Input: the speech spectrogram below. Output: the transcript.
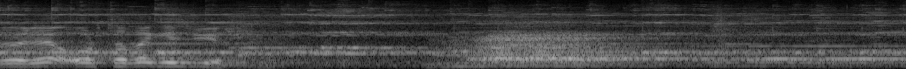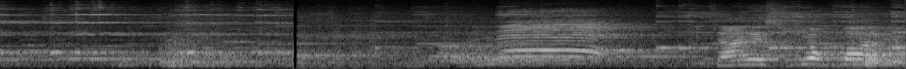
Böyle ortada geziyor. Tanesi çok bağırıyor.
